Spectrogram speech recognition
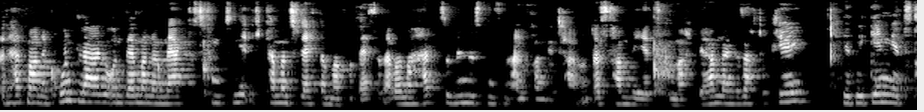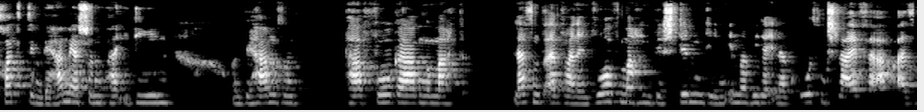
dann hat man eine Grundlage und wenn man dann merkt, es funktioniert nicht, kann man es vielleicht nochmal verbessern. Aber man hat zumindest einen Anfang getan und das haben wir jetzt gemacht. Wir haben dann gesagt, okay, wir beginnen jetzt trotzdem, wir haben ja schon ein paar Ideen und wir haben so ein paar Vorgaben gemacht, lass uns einfach einen Entwurf machen. Wir stimmen den immer wieder in einer großen Schleife ab. Also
